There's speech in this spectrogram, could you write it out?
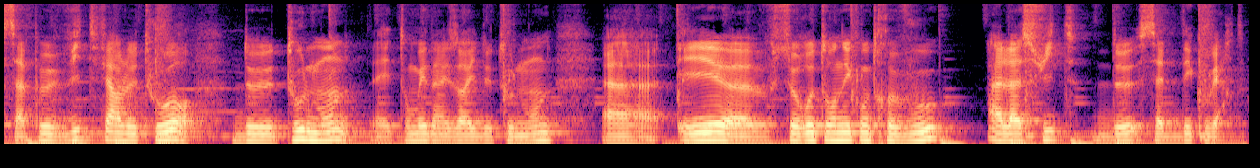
ça peut vite faire le tour de tout le monde, et tomber dans les oreilles de tout le monde, euh, et euh, se retourner contre vous à la suite de cette découverte.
